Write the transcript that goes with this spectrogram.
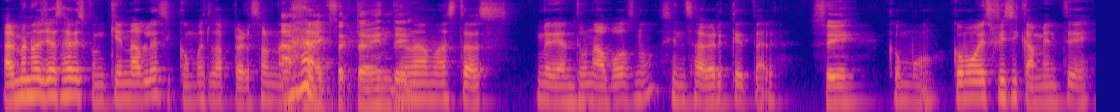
Al menos ya sabes con quién hablas y cómo es la persona. Ajá, exactamente. Nada más estás mediante una voz, ¿no? Sin saber qué tal. Sí, cómo, cómo es físicamente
